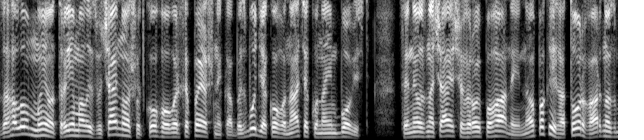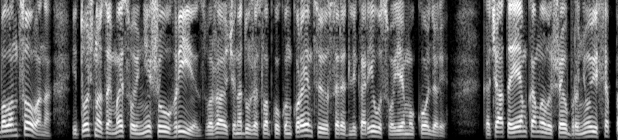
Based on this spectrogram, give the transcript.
Загалом ми отримали звичайного швидкого оверхепешника без будь-якого натяку на імбовість. Це не означає, що герой поганий. Навпаки, Гатор гарно збалансована і точно займе свою нішу у грі, зважаючи на дуже слабку конкуренцію серед лікарів у своєму кольорі. Качати емками лише в броню і ХП,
